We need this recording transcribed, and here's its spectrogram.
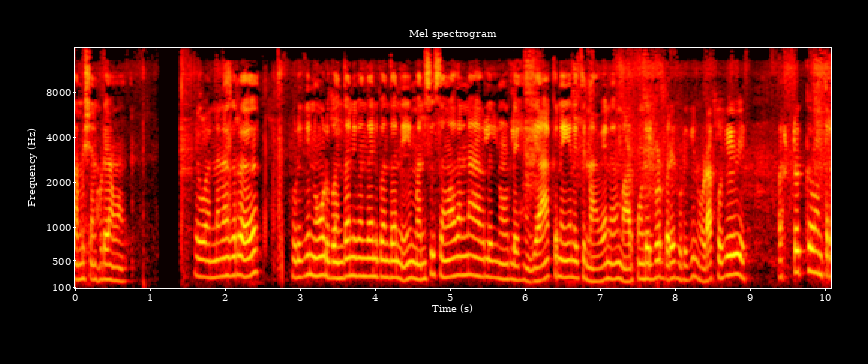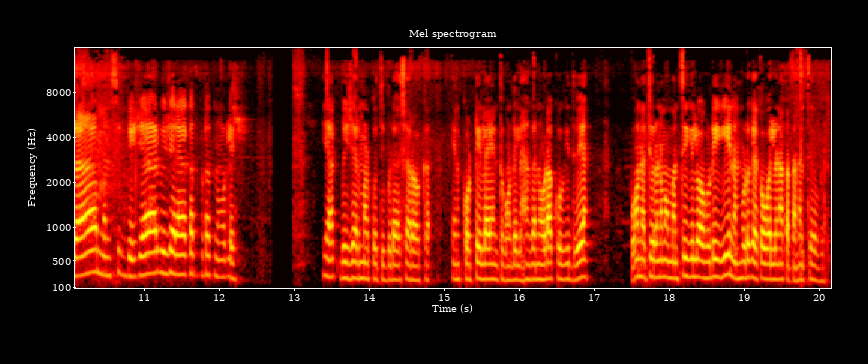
ಕಮಿಷನ್ ಹೊಡೆಯವ. ಅಣ್ಣನಗರ ಹುಡುಗಿ ನೋಡಿ, ಬಂದಾನಿ ಬಂದಾನಿ ಬಂದಾನಿ. ಮನಸ್ಸಿಗೆ ಸಮಾಧಾನ ಆಗಲಿಲ್ಲ ನೋಡ್ಲಿ. ಯಾಕೆ ಏನೈತಿ, ನಾವೇನು ಮಾಡ್ಕೊಂಡಿರ್ಬೋದು ಬರೀ ಹುಡುಗಿ ನೋಡಕ್ ಹೋಗೇವಿ. ಅಷ್ಟಕ್ಕೆ ಒಂಥರ ಮನ್ಸಿಗೆ ಬೇಜಾರ್, ಬೇಜಾರು ಬಿಡತ್ ನೋಡ್ಲಿ. ಯಾಕೆ ಬೇಜಾರ್ ಮಾಡ್ಕೋತಿ ಬಿಡ ಶರೋಕ? ಏನು ಕೊಟ್ಟಿಲ್ಲ, ಏನು ತಗೊಂಡಿಲ್ಲ, ಹಂಗ ನೋಡಕ್ ಹೋಗಿದ್ವಿ. ಫೋನ್ ಹಚ್ಚಿರ ನಮ್ಮ ಮನ್ಸಿಗಿಲ್ಲ ಹುಡುಗಿ, ನಮ್ಮ ಹುಡುಗ ಯಾಕೆ ಒಲ್ಲೆನಕತ್ತಾನ ಅಂತ ಹೇಳ್ಬಿಡಿ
